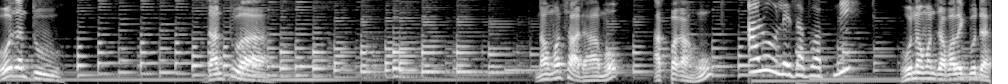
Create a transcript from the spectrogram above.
অ' জান্তু। জান্তু হা নাওমান চাহ আধা মোক আগপাক আহোঁ। আৰু ওলাই যাব আপুনি? অ' নাওমান যাব লাগিব দে।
